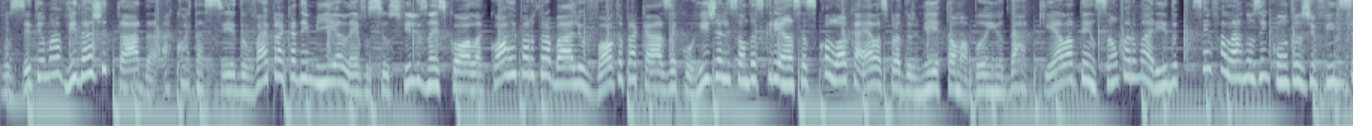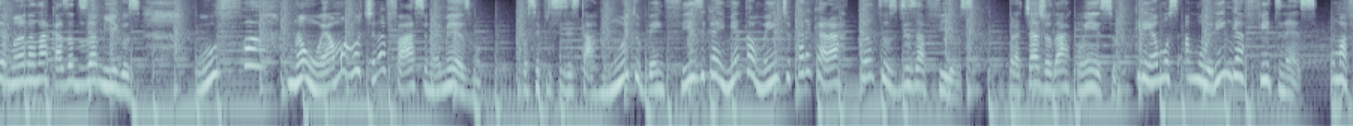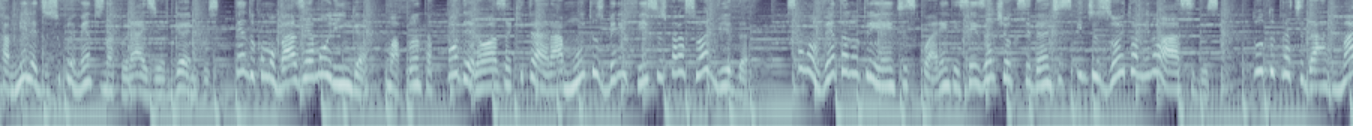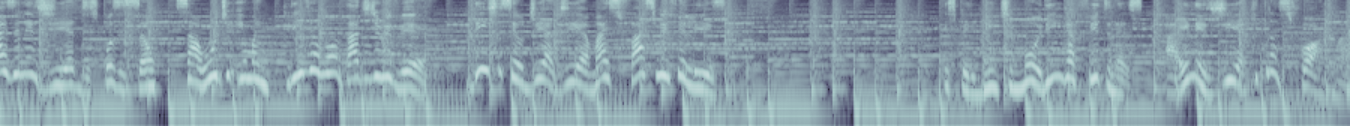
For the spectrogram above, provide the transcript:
Você tem uma vida agitada. Acorda cedo, vai pra academia, leva os seus filhos na escola, corre para o trabalho, volta para casa, corrige a lição das crianças, coloca elas para dormir, toma banho, dá aquela atenção para o marido, sem falar nos encontros de fim de semana na casa dos amigos. Ufa! Não é uma rotina fácil, não é mesmo? Você precisa estar muito bem física e mentalmente para encarar tantos desafios. Para te ajudar com isso, criamos a Moringa Fitness, uma família de suplementos naturais e orgânicos, tendo como base a moringa, uma planta poderosa que trará muitos benefícios para a sua vida. São 90 nutrientes, 46 antioxidantes e 18 aminoácidos. Tudo para te dar mais energia, disposição, saúde e uma incrível vontade de viver. Deixe seu dia a dia mais fácil e feliz. Experimente Moringa Fitness, a energia que transforma.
